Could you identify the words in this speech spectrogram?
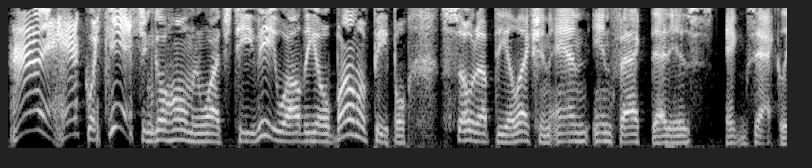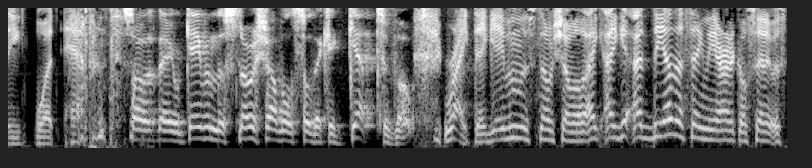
ah, the heck with this, and go home and watch TV, while the Obama people sewed up the election. And in fact, that is exactly what happened. So they gave him the snow shovel so they could get to vote. Right, they gave him the snow shovel. I, I, I- the other thing the article said it was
